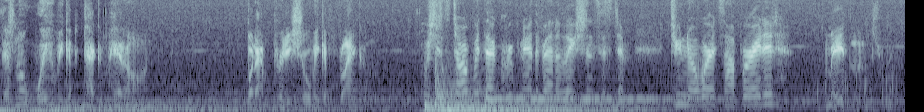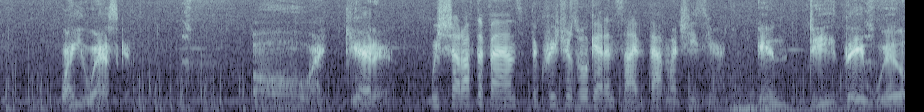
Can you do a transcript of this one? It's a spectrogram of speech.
There's no way we could attack them head on. But I'm pretty sure we could flank them. We should start with that group near the ventilation system. Do you know where it's operated? Maintenance room. Why are you asking? Oh, I get it. We shut off the fans, the creatures will get inside that much easier. Indeed they will.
